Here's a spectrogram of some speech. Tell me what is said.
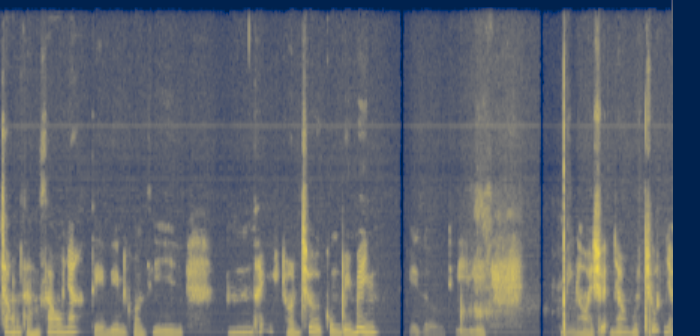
trong tháng sau nhé Thế nên có gì hãy đón chờ cùng với mình. Bây giờ thì mình hỏi chuyện nhau một chút nhỉ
